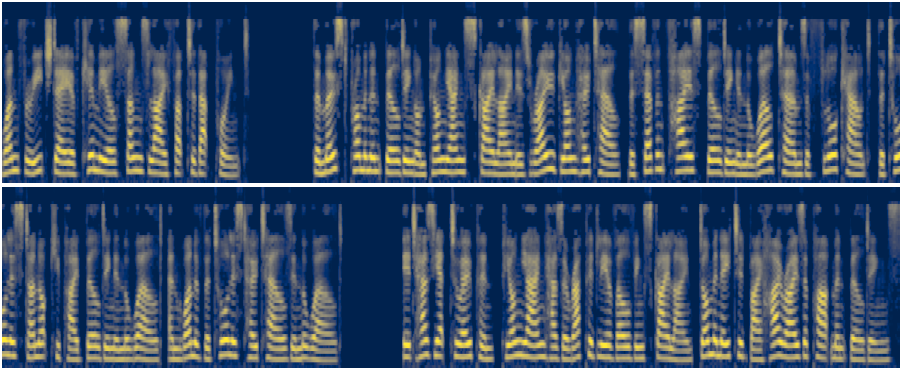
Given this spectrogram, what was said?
one for each day of Kim Il-sung's life up to that point. The most prominent building on Pyongyang's skyline is Ryugyong Hotel, the seventh highest building in the world terms of floor count, the tallest unoccupied building in the world, and one of the tallest hotels in the world. It has yet to open. Pyongyang has a rapidly evolving skyline, dominated by high-rise apartment buildings.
